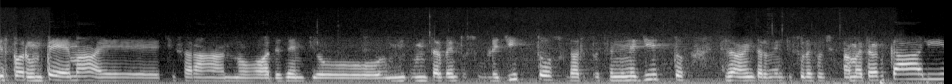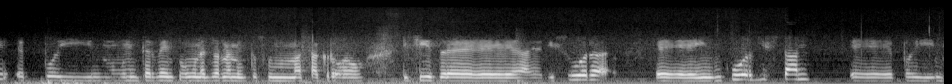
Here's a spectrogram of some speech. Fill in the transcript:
esporre un tema e ci saranno ad esempio un, un intervento sull'Egitto, sulla repressione in Egitto, ci saranno interventi sulle società matriarcali e poi un intervento, un aggiornamento sul massacro di Cisre e di Sur e in Kurdistan. E poi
